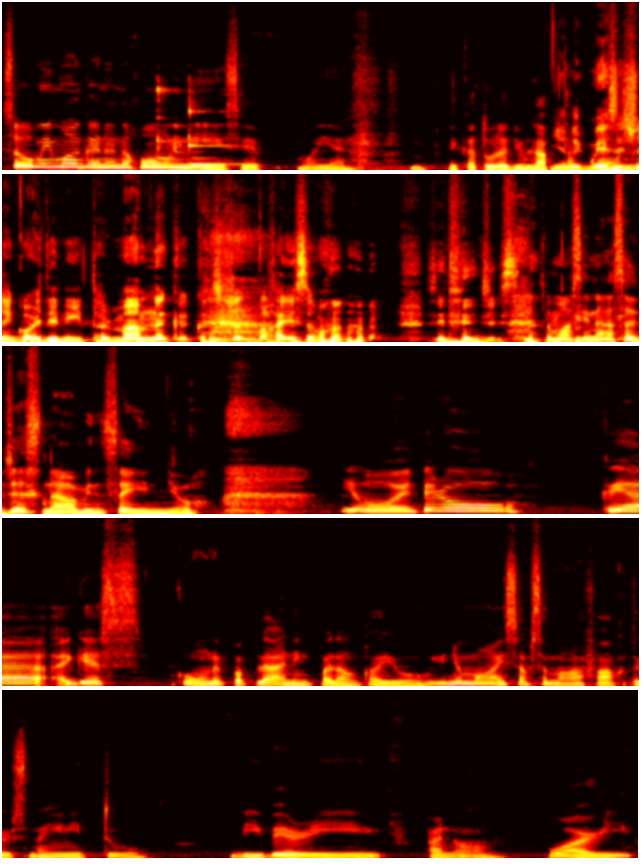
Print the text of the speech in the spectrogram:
So may mga ganun akong iniisip. O yan. May katulad yung laptop Yan, nag-message ko. na yung coordinator. Ma'am, nagka-question ba kayo sa mga sinuggest na? sa mga sinasuggest namin sa inyo. Yun. Pero, kaya, I guess, kung nagpa-planning pa lang kayo, yun yung mga isa sa mga factors na you need to be very, ano, worry.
